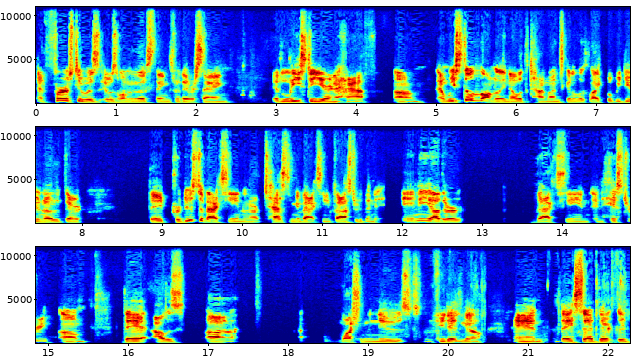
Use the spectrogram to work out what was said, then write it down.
at first it was it was one of those things where they were saying at least a year and a half um, and we still don't really know what the timeline is going to look like but we do know that they're they produced a vaccine and are testing a vaccine faster than any other vaccine in history um, they i was uh, watching the news a few days ago and they said they're, they're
